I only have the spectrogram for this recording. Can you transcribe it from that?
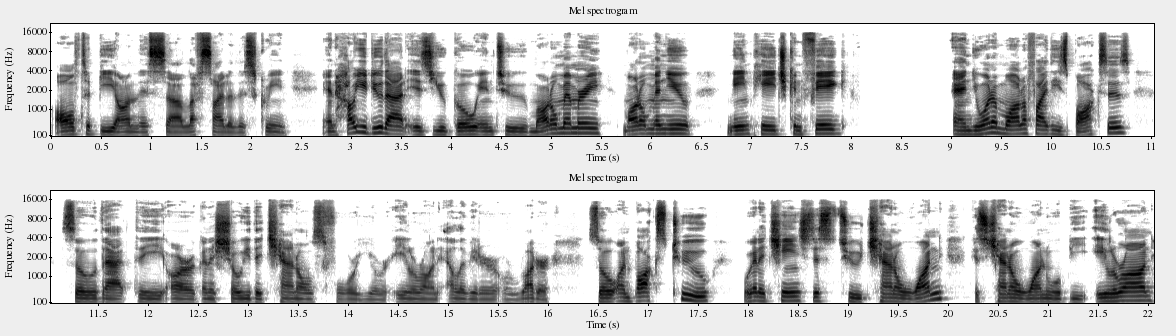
all to be on this uh, left side of the screen. And how you do that is you go into model memory, model menu, main page config, and you want to modify these boxes so that they are going to show you the channels for your aileron, elevator, or rudder. So on box 2, we're going to change this to channel 1 because channel 1 will be aileron.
